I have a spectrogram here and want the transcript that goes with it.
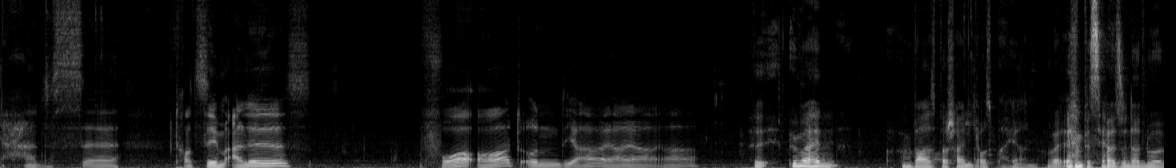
Ja, das äh, trotzdem alles vor Ort und ja, ja, ja, ja. Äh, Immerhin war es wahrscheinlich aus Bayern, weil bisher sind da nur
